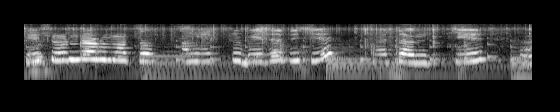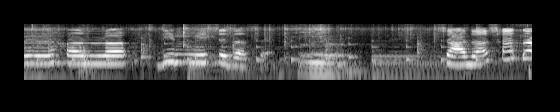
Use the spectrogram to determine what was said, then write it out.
কি সুন্দর মতো আমি একটু বেঁধে দিছি এখন হলো ডিম মিশে যাচ্ছে। হ্যাঁ। সাদা সাদা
